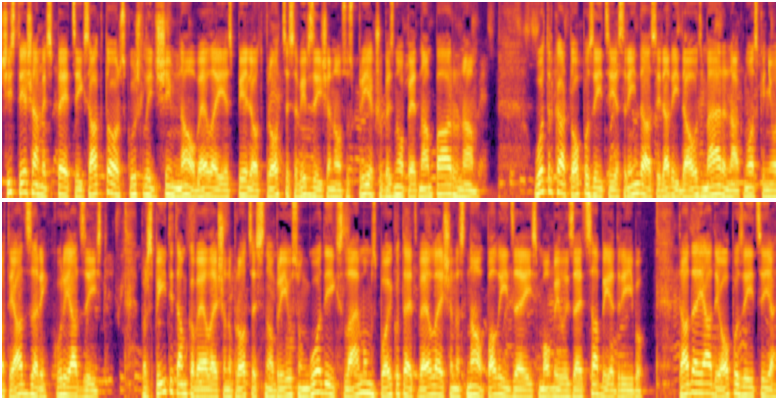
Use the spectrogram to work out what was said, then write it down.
Šis tiešām ir spēcīgs aktors, kurš līdz šim nav vēlējies pieļaut procesa virzīšanos uz priekšu bez nopietnām pārunām. Otrakārt, opozīcijas rindās ir arī daudz mērenāk noskaņoti atzari, kuri atzīst. Par spīti tam, ka vēlēšanu process nav brīvs un godīgs, lēmums boikotēt vēlēšanas nav palīdzējis mobilizēt sabiedrību. Tādējādi opozīcija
